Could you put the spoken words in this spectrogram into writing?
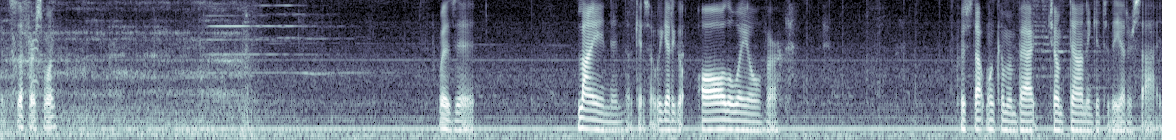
That's the first one. What is it? Lion then. Okay, so we gotta go all the way over. Push that one coming back, jump down and get to the other side.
